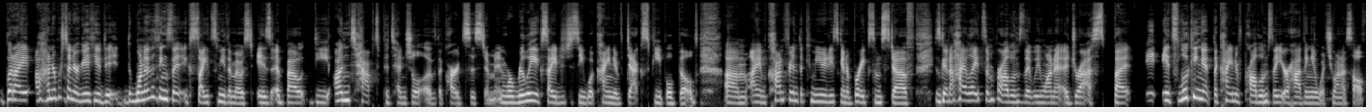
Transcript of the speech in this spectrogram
but I 100% agree with you. The, the- one of the things that excites me the most is about the untapped potential of the card system. And we're really excited to see what kind of decks people build. Um, I am confident the community is going to break some stuff, is going to highlight some problems that we want to address. But it- it's looking at the kind of problems that you're having and what you want to solve.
